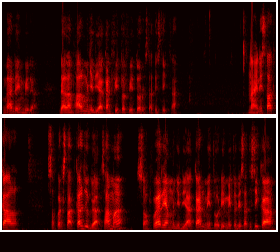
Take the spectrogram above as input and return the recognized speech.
nggak ada yang beda. Dalam hal menyediakan fitur-fitur statistika. Nah, ini Statkal. Software Statkal juga sama, software yang menyediakan metode-metode statistika.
